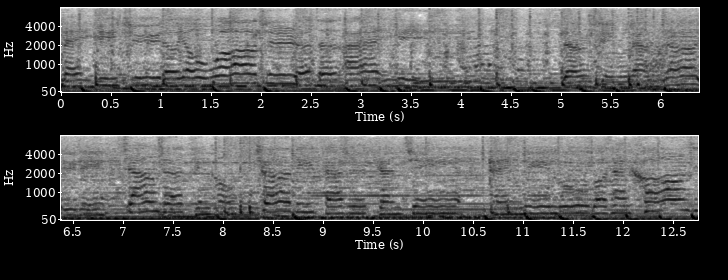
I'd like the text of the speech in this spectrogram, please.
每一句都有我炙热的爱意。等清凉的雨滴将这天空彻底擦拭干净陪你路过彩虹。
